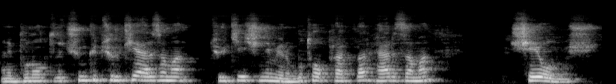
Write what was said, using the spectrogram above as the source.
Hani bu noktada çünkü Türkiye her zaman Türkiye için demiyorum. Bu topraklar her zaman şey olmuş.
